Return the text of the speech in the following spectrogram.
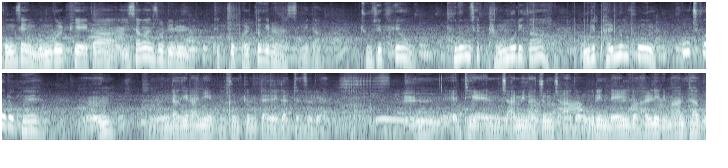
동생 몽골 피해가 이상한 소리를 듣고 벌떡 일어났습니다. 조제프 형 분홍색 닭무리가 우리 발명품을 훔쳐가려고 해. 응? 분홍닭이라니 무슨 뚱따리 같은 소리야 음, 에티엔 잠이나 좀 자도 우린 내일도 할 일이 많다고.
